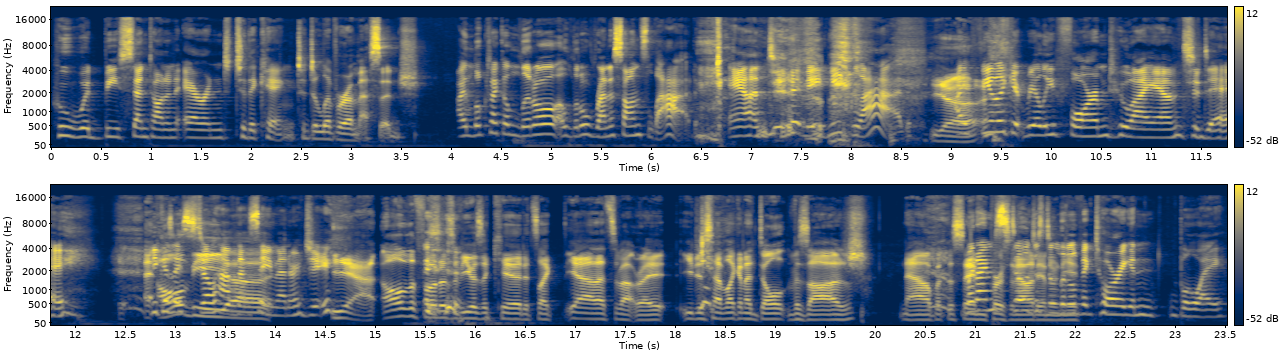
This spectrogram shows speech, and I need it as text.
who would be sent on an errand to the king to deliver a message. I looked like a little a little Renaissance lad, and it made me glad. Yeah. I feel like it really formed who I am today because all I still the, have uh, that same energy. Yeah, all the photos of you as a kid, it's like, yeah, that's about right. You just have like an adult visage now, but the same but I'm still personality just a little. Victorian boy.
